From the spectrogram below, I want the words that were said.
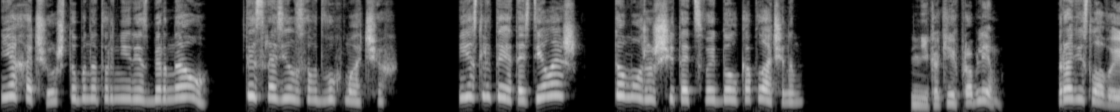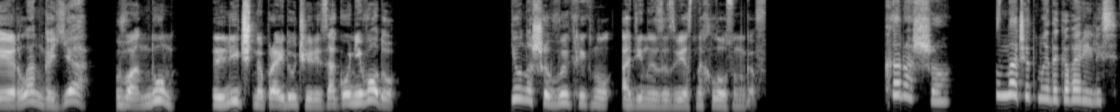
Я хочу, чтобы на турнире с Бернау ты сразился в двух матчах. Если ты это сделаешь, то можешь считать свой долг оплаченным. Никаких проблем. Ради славы Эрланга я, Ван Дун, лично пройду через огонь и воду. Юноша выкрикнул один из известных лозунгов. Хорошо. Значит, мы договорились.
